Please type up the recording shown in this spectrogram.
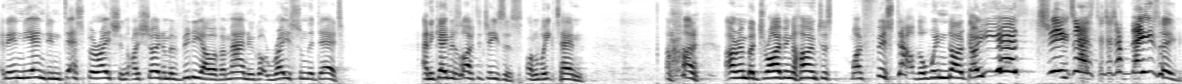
And in the end, in desperation, I showed him a video of a man who got raised from the dead. And he gave his life to Jesus on week 10. I, I remember driving home, just my fist out of the window, going, Yes, Jesus, this is amazing.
